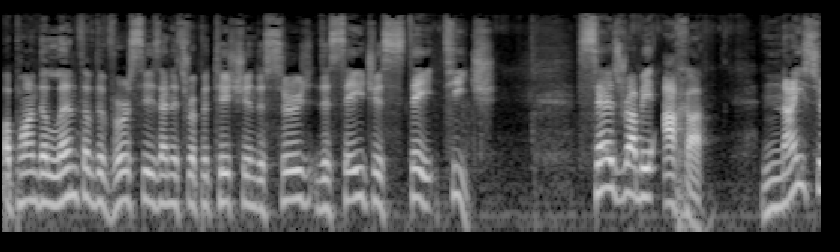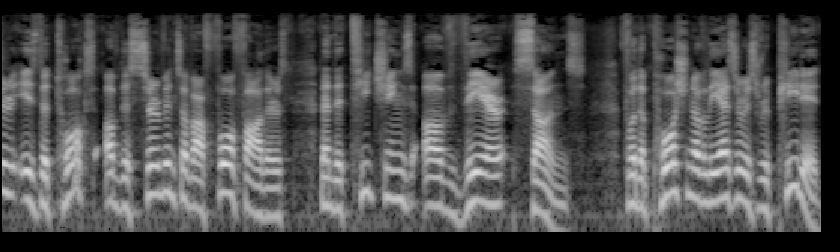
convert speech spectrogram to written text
Upon the length of the verses and its repetition, the, surge, the sages state, teach. Says Rabbi Acha, nicer is the talks of the servants of our forefathers than the teachings of their sons. For the portion of Eliezer is repeated,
